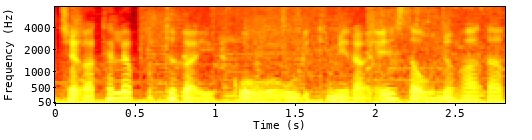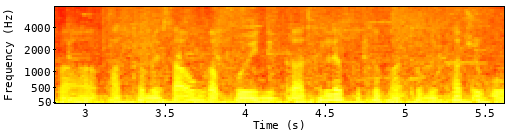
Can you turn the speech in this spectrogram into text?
제가 텔레포트가 있고 우리 팀이랑 1사 운영하다가 바텀에 싸움가 보이니까 텔레포트 바텀에 타주고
